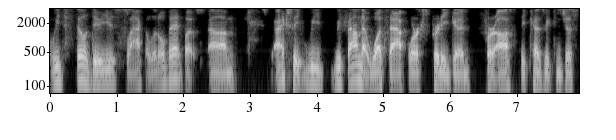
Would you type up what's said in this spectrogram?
we still do use slack a little bit but um, actually we we found that whatsapp works pretty good for us because we can just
